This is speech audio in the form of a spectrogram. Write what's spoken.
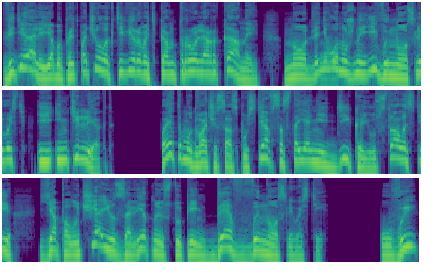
В идеале я бы предпочел активировать контроль арканы, но для него нужны и выносливость, и интеллект. Поэтому два часа спустя в состоянии дикой усталости я получаю заветную ступень D в выносливости. Увы,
